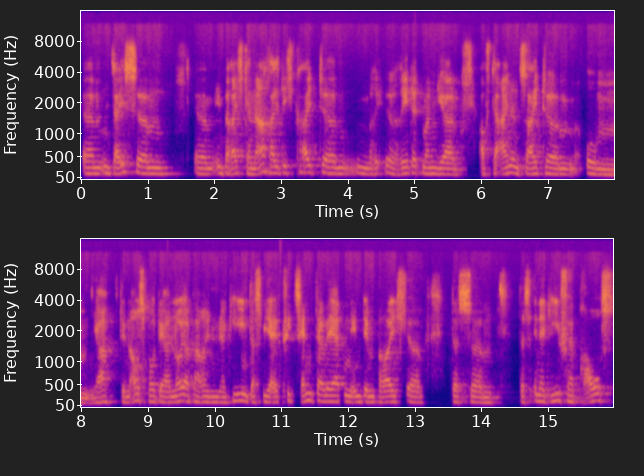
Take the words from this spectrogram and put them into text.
Ähm, da ist ähm, ähm im Bereich der Nachhaltigkeit ähm, redet man ja auf der einen Seite ähm, um ja, den Ausbau der erneuerbaren Energien, dass wir effizienter werden in dem Bereich äh, des, des Energieverbrauchs,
